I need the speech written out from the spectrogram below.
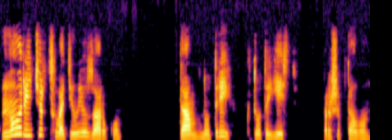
но Ричард схватил ее за руку. «Там внутри кто-то есть», — прошептал он.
